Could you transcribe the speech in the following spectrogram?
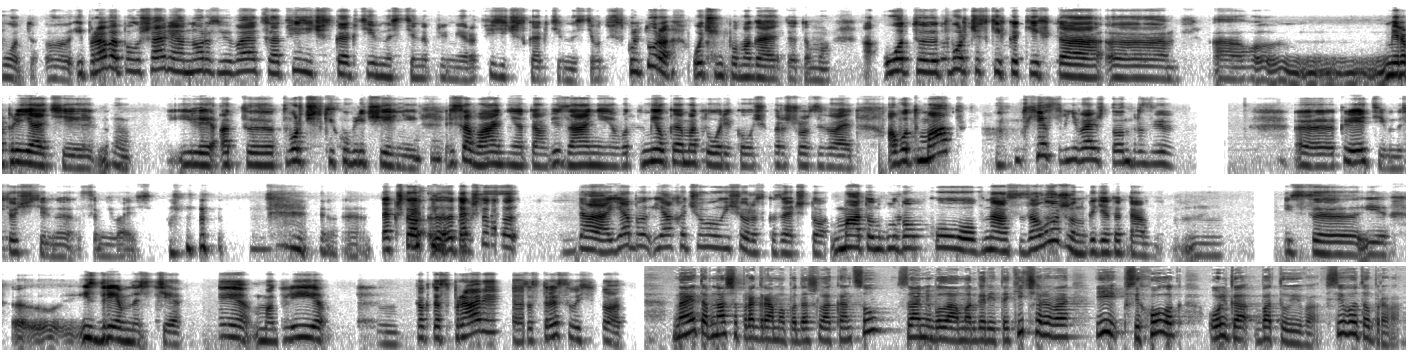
вот. Э, и правое полушарие, оно развивается от физической активности, например, от физической активности. Вот физкультура очень помогает этому. А от э, творческих каких-то э, э, мероприятий, ну, или от э, творческих увлечений, рисование, там, вязание, вот мелкая моторика очень хорошо развивает. А вот мат, я сомневаюсь, что он развивает э, креативность, очень сильно сомневаюсь. Так что, э, так что, да, я бы, я хочу еще раз сказать, что мат он глубоко в нас заложен где-то там из э, э, из древности. Мы могли как-то справиться со стрессовой ситуацией. На этом наша программа подошла к концу. С вами была Маргарита Кичерова и психолог Ольга Батуева. Всего доброго.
